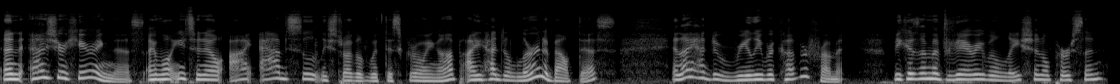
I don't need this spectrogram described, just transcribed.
And as you're hearing this, I want you to know I absolutely struggled with this growing up. I had to learn about this and I had to really recover from it because I'm a very relational person.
